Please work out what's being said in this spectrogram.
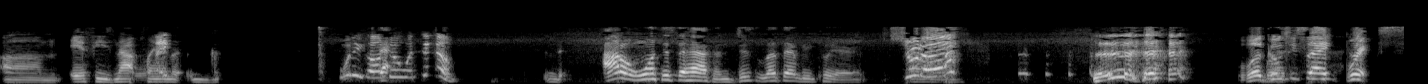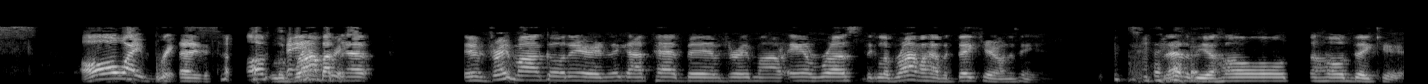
Um, if he's not playing, the, What are you gonna That- do with them? I don't want this to happen. Just let that be clear. Shooter. Um, What But- Gucci say? Bricks. All white bricks. Hey, LeBron about to bricks. have. If Draymond go there and they got Pat Bev, Draymond, and Russ, think LeBron gonna have a daycare on his hands. That'll be a whole a whole daycare.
